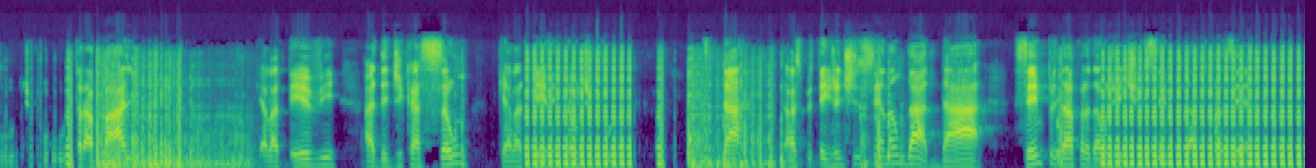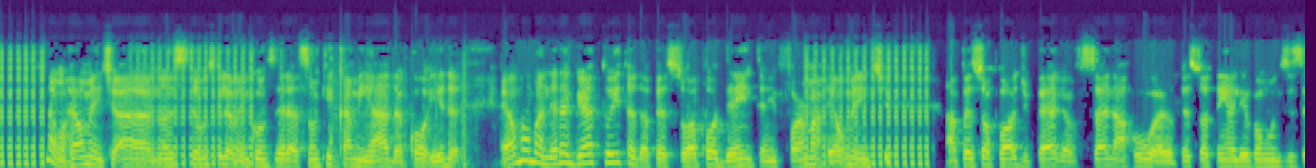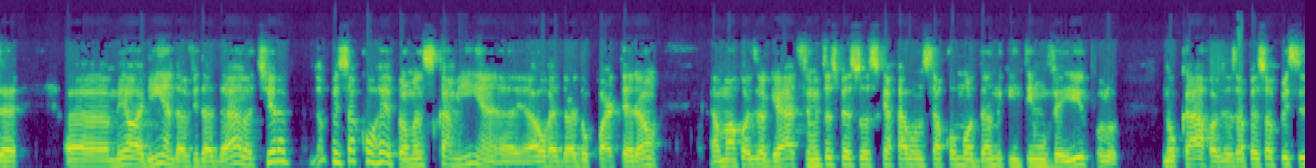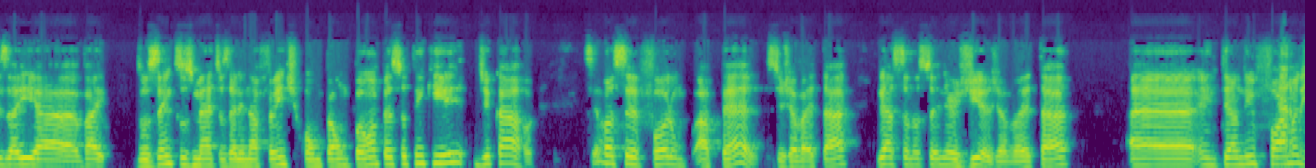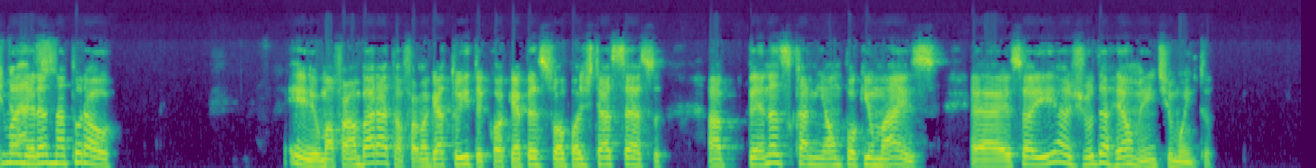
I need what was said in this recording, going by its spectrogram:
O, tipo, o trabalho que ela teve, a dedicação que ela teve. Então, tipo, dá as, tem gente que não dá, dá. Sempre dá para dar um jeitinho, sempre dá para fazer. Não, realmente, ah, nós temos que levar em consideração que caminhada, corrida, é uma maneira gratuita da pessoa poder, então, em forma realmente. A pessoa pode, pega, sai na rua, a pessoa tem ali, vamos dizer, uh, meia horinha da vida dela, tira, não precisa correr, pelo menos caminha uh, ao redor do quarteirão. É uma coisa grátis. Muitas pessoas que acabam se acomodando, quem tem um veículo, no carro, às vezes a pessoa precisa ir a, vai, 200 metros ali na frente comprar um pão, a pessoa tem que ir de carro. Se você for um, a pé, você já vai estar tá gastando a sua energia, já vai estar tá, é, entrando em forma de maneira natural. E uma forma barata, uma forma gratuita, que qualquer pessoa pode ter acesso. Apenas caminhar um pouquinho mais, é, isso aí ajuda realmente muito.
